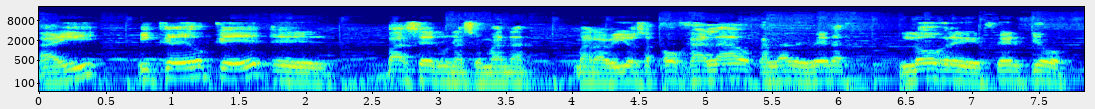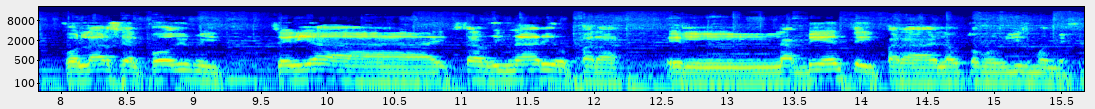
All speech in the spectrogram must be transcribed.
ahí y creo que eh, va a ser una semana maravillosa. Ojalá, ojalá de veras logre Sergio colarse al podio y sería extraordinario para el ambiente y para el automovilismo en México.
